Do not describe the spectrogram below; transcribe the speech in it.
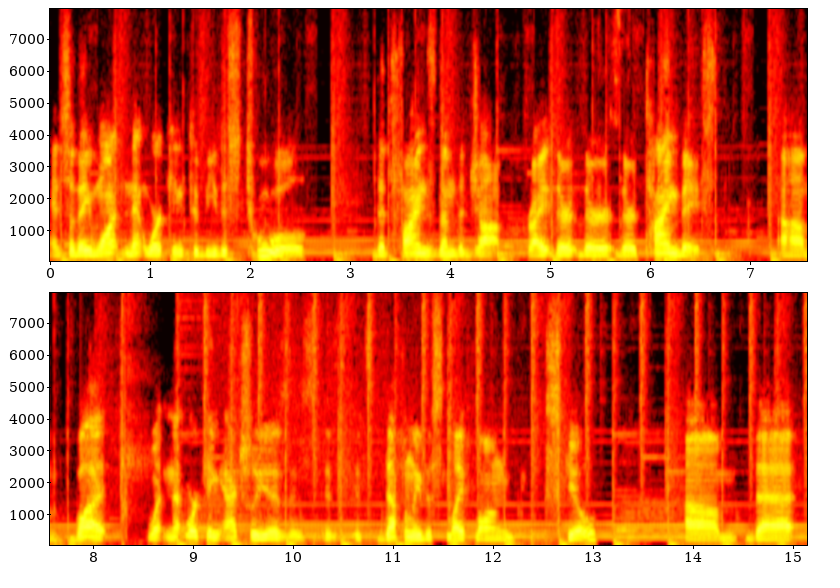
and so they want networking to be this tool that finds them the job, right? They're they're they're time based, um, but what networking actually is is is it's definitely this lifelong skill um, that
